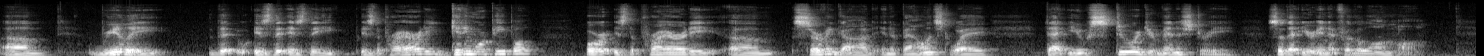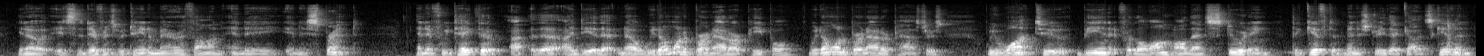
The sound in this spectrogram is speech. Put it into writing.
Um, really, the, is the is the is the priority getting more people, or is the priority um, serving God in a balanced way that you steward your ministry so that you're in it for the long haul? You know, it's the difference between a marathon and a in a sprint. And if we take the uh, the idea that no, we don't want to burn out our people, we don't want to burn out our pastors, we want to be in it for the long haul. That's stewarding the gift of ministry that God's given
